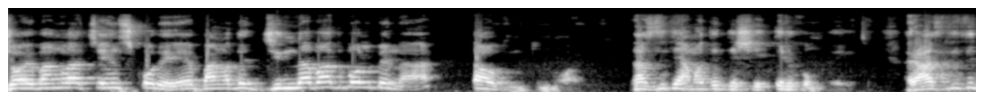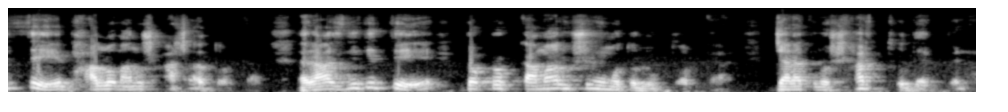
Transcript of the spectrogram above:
জয় বাংলা চেঞ্জ করে বাংলাদেশ জিন্দাবাদ বলবে না, তাও কিন্তু নয়। রাজনীতি আমাদের দেশে এরকম হয়ে গেছে। রাজনীতিতে ভালো মানুষ আসার দরকার। রাজনীতিতে ডক্টর কামাল হোসেনের মতো লোক দরকার, যারা কোনো স্বার্থ দেখবে না।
